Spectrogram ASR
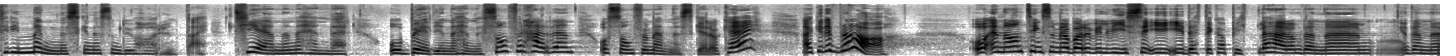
Til de menneskene som du har rundt deg. Tjenende hender og bedjende hender. Som for Herren og som for mennesker. ok? Er ikke det bra? Og En annen ting som jeg bare vil vise i, i dette kapitlet her om denne, denne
